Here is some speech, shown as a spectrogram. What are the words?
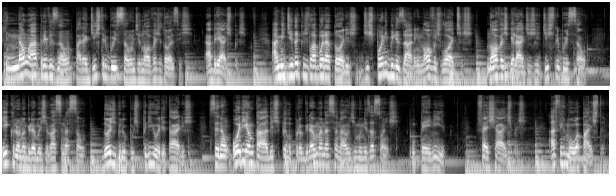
que não há previsão para a distribuição de novas doses. À medida que os laboratórios disponibilizarem novos lotes, novas grades de distribuição e cronogramas de vacinação dos grupos prioritários, serão orientados pelo Programa Nacional de Imunizações, o PNI. Fecha aspas, afirmou a pasta.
